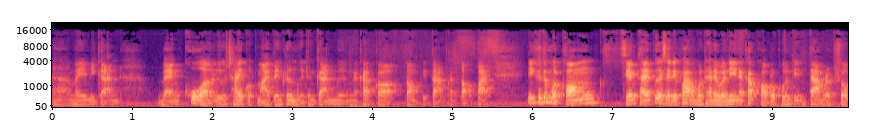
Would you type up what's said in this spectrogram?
นะฮะไม่มีการแบ่งขั้วหรือใช้กฎหมายเป็นเครื่องมือทางการเมืองนะครับ ก็ต้องติดตามกันต่อไป นี่คือทั้งหมดของเสียงไทยเพื่อเสรีภาพของคนไทยในวันนี้นะครับ ขอบพระคุณที่ติดตามรับชม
